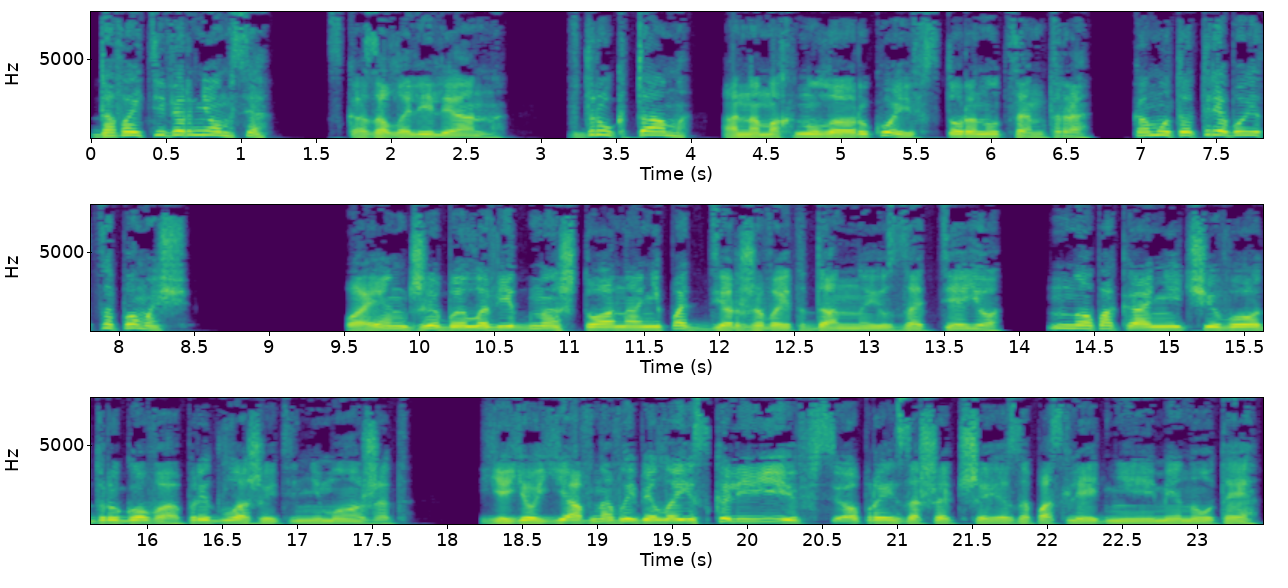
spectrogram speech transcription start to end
«Давайте вернемся», — сказала Лилиан. «Вдруг там...» — она махнула рукой в сторону центра. «Кому-то требуется помощь». По Энджи было видно, что она не поддерживает данную затею, но пока ничего другого предложить не может. Ее явно выбило из колеи все произошедшее за последние минуты.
